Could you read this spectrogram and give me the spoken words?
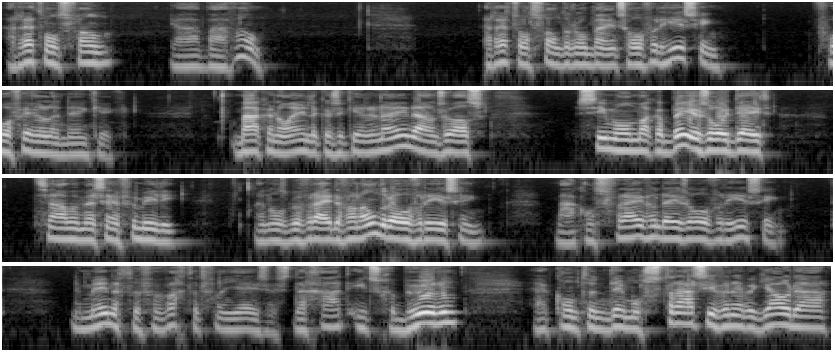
Red ons van, ja waarvan? Red ons van de Romeinse overheersing. Voor velen denk ik maak er nou eindelijk eens een keer een einde aan. Zoals Simon Maccabeus ooit deed, samen met zijn familie. En ons bevrijden van andere overheersing. Maak ons vrij van deze overheersing. De menigte verwacht het van Jezus. Er gaat iets gebeuren. Er komt een demonstratie van heb ik jou daar.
